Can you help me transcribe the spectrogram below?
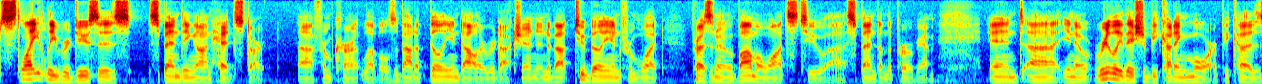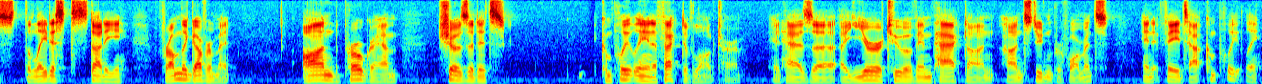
slightly reduces spending on Head Start uh, from current levels, about a billion dollar reduction, and about two billion from what President Obama wants to uh, spend on the program. And uh, you know, really, they should be cutting more because the latest study from the government on the program shows that it's completely ineffective long term. It has a, a, year or two of impact on on student performance, and it fades out completely.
